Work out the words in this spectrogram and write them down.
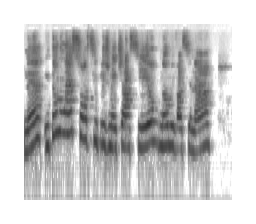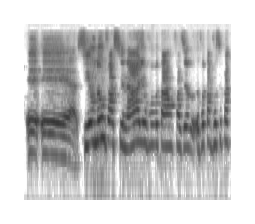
Né? Então, não é só simplesmente, ah, se eu não me vacinar, é, é, se eu não vacinar, eu vou estar tá fazendo, eu vou tá, você está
